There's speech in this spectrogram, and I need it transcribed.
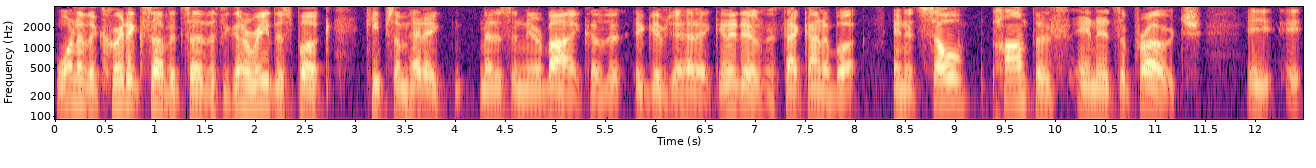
one of the critics of it said, if you're going to read this book, keep some headache medicine nearby because it, it gives you a headache. And it is. It's that kind of book. And it's so pompous in its approach. It, it,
